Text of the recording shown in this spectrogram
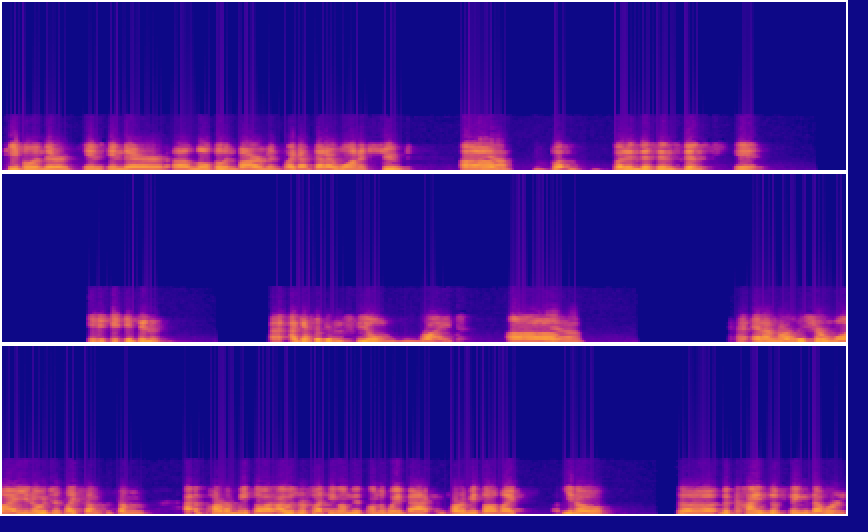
people in their in in their uh, local environments like that I want to shoot. Um, yeah. But but in this instance, it it, it didn't I guess it didn't feel right. Um, yeah. And I'm not really sure why. You know, it's just like some some part of me thought I was reflecting on this on the way back, and part of me thought like, you know, the the kinds of things that were in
